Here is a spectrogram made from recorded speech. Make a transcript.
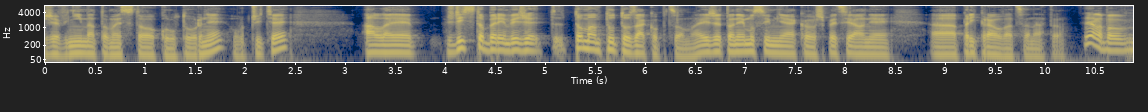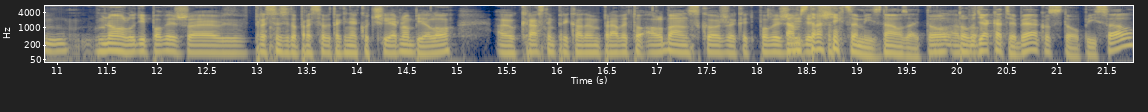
že vníma to mesto kultúrne, určite. Ale vždy si to beriem, vieš, že to, to mám tuto za kopcom, hej? že to nemusím nejako špeciálne uh, pripravovať sa na to. Nie, lebo mnoho ľudí povie, že presne si to predstavuje tak nejako čierno-bielo a krásnym príkladom je práve to Albánsko, že keď povieš, Tam že ideš- strašne chcem ísť, naozaj. To, to Lebo- vďaka tebe, ako si to opísal.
